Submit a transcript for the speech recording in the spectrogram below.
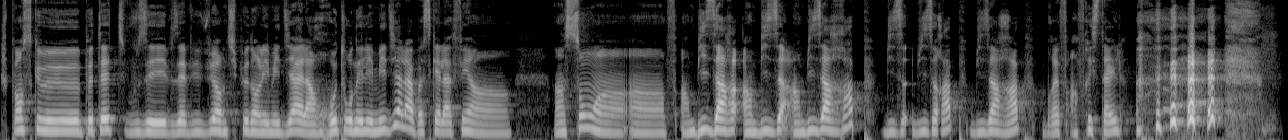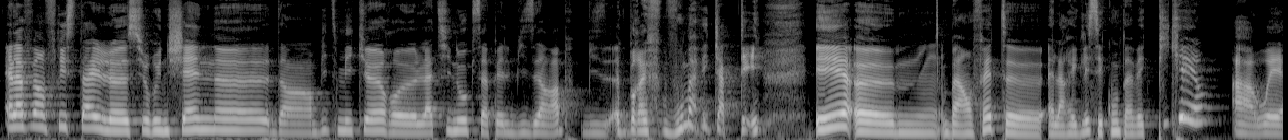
Je pense que peut-être vous avez vu un petit peu dans les médias, elle a retourné les médias là parce qu'elle a fait un, un son, un, bizarre, un bizarre, un bizarre rap, bizarre, rap, bizarre rap, bref, un freestyle. Elle a fait un freestyle euh, sur une chaîne euh, d'un beatmaker euh, latino qui s'appelle Bizarre Rap. Bref, vous m'avez capté. Et bah en fait, elle a réglé ses comptes avec Piqué. Hein. Ah ouais,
